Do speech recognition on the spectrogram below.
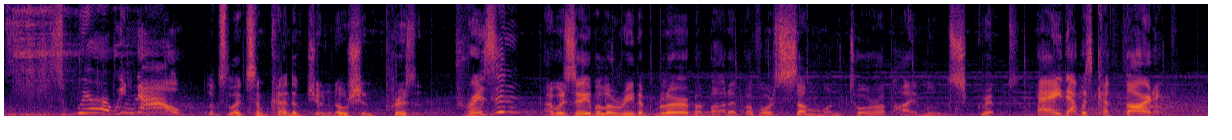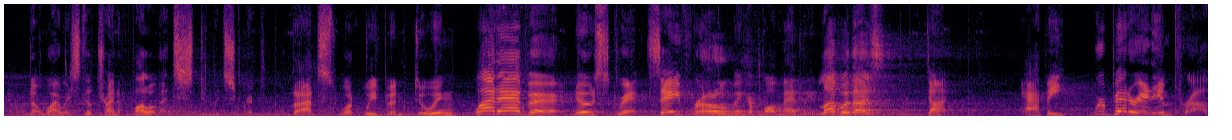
So where are we now? Looks like some kind of Genoshan prison. Prison? I was able to read a blurb about it before someone tore up High Moon's script. Hey, that was cathartic. Don't know why we're still trying to follow that stupid script. That's what we've been doing? Whatever. New script. Safe room. Make her fall madly in love with us. Done. Happy? We're better at improv.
